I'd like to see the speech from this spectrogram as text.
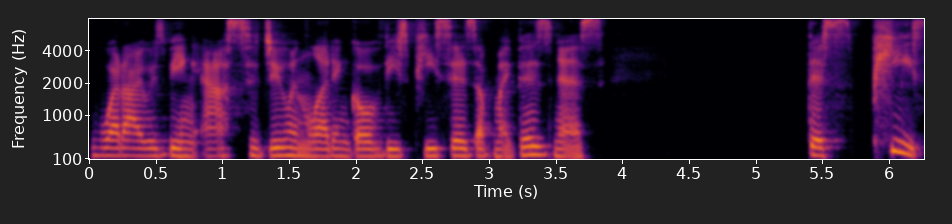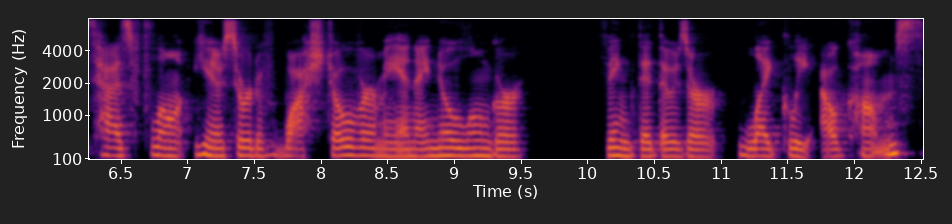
what I was being asked to do and letting go of these pieces of my business. This piece has flown, you know, sort of washed over me. And I no longer think that those are likely outcomes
